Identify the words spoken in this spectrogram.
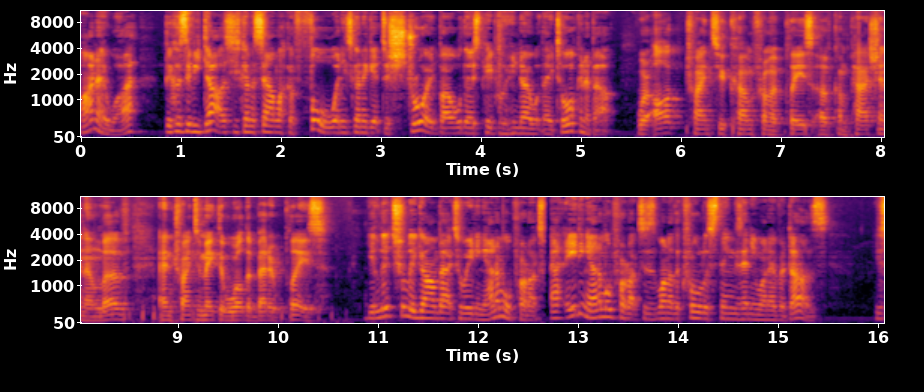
I know why. Because if he does, he's going to sound like a fool and he's going to get destroyed by all those people who know what they're talking about. We're all trying to come from a place of compassion and love and trying to make the world a better place. You're literally going back to eating animal products. Uh, eating animal products is one of the cruelest things anyone ever does. You're,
